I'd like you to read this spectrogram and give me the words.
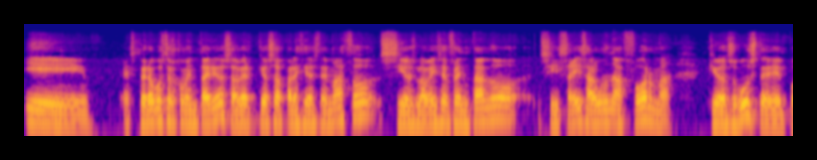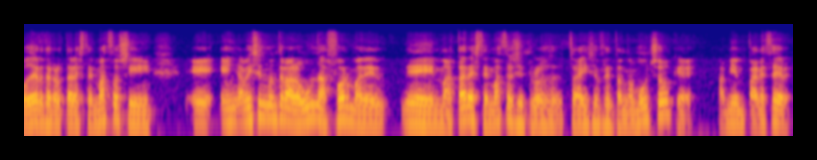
Y espero vuestros comentarios, a ver qué os ha parecido este mazo, si os lo habéis enfrentado, si sabéis alguna forma que os guste de poder derrotar este mazo, si eh, habéis encontrado alguna forma de, matar este mazo, si lo estáis enfrentando mucho, que a mi parecer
